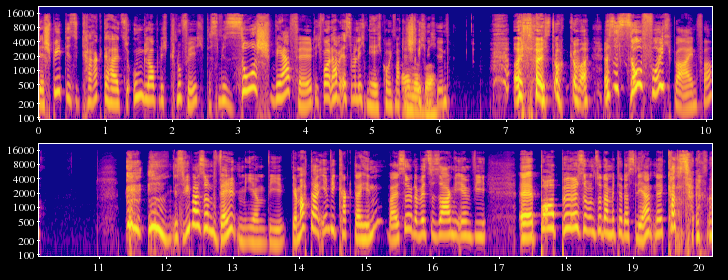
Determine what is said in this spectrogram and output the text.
Der spielt diesen Charakter halt so unglaublich knuffig, dass es mir so schwer fällt. Ich wollte, habe erst überlegt, nee, ich komm, ich mach den Oh, Strich nicht hin. Also ist doch, guck mal, das ist so furchtbar einfach. ist wie bei so einem Welpen irgendwie. Der macht dann irgendwie Kack dahin, weißt du? Da willst du sagen irgendwie, äh, boah, böse und so, damit er das lernt, ne? Kannst du einfach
